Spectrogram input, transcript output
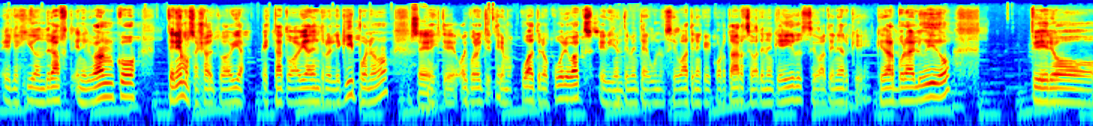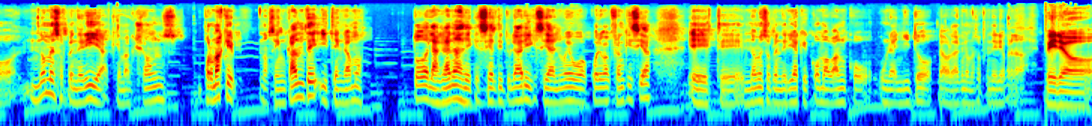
elegido en draft en el banco. Tenemos a Jared todavía, está todavía dentro del equipo, ¿no? Sí. Este, hoy por hoy te- tenemos cuatro quarterbacks. Evidentemente alguno se va a tener que cortar, se va a tener que ir, se va a tener que quedar por aludido. Pero no me sorprendería que Mac Jones, por más que nos encante y tengamos todas las ganas de que sea el titular y que sea el nuevo quarterback franquicia, este, no me sorprendería que coma banco un añito. La verdad que no me sorprendería para nada. Pero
